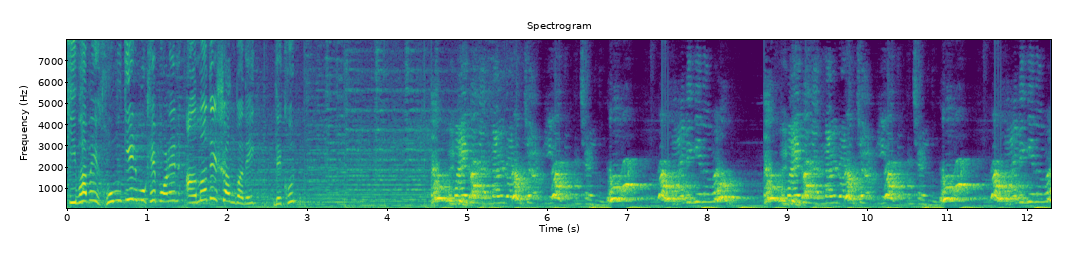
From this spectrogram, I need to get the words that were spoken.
কীভাবে হুমকির মুখে পড়েন আমাদের সাংবাদিক দেখুন। Gina ba?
